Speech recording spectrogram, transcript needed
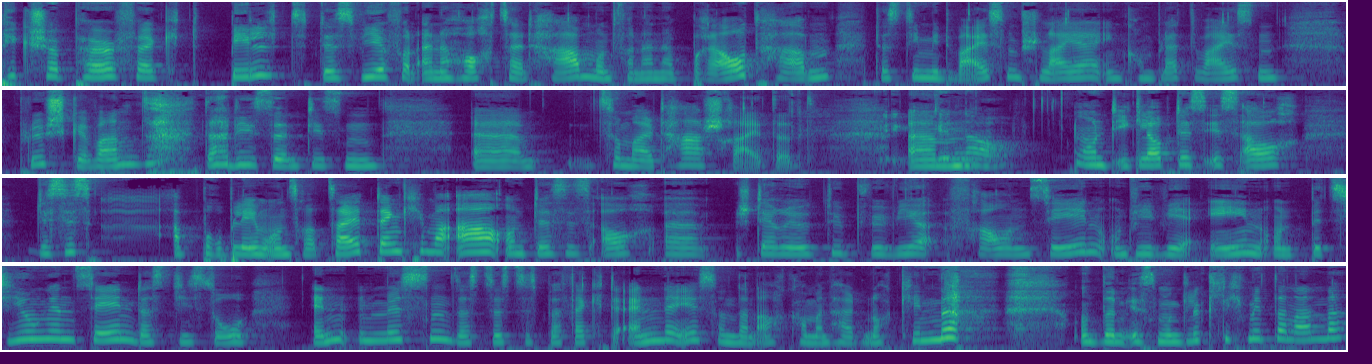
picture-perfect Bild, das wir von einer Hochzeit haben und von einer Braut haben, dass die mit weißem Schleier in komplett weißen Plüschgewand da diese, diesen äh, zum Altar schreitet. Ähm, genau. Und ich glaube, das ist auch, das ist ein Problem unserer Zeit, denke ich mal auch. Und das ist auch äh, Stereotyp, wie wir Frauen sehen und wie wir Ehen und Beziehungen sehen, dass die so enden müssen, dass das das perfekte Ende ist und danach kommen halt noch Kinder und dann ist man glücklich miteinander.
